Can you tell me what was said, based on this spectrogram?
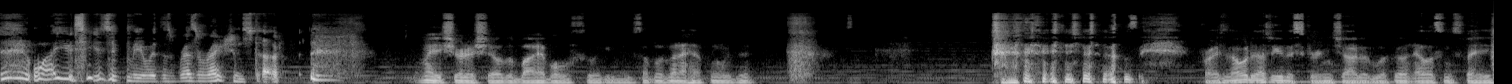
Why are you teasing me with this resurrection stuff? Made sure to show the Bible so we knew something was going to happen with it. Price, I would actually get a screenshot of look on Ellison's face.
